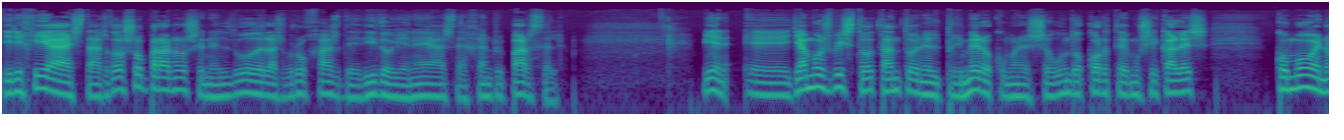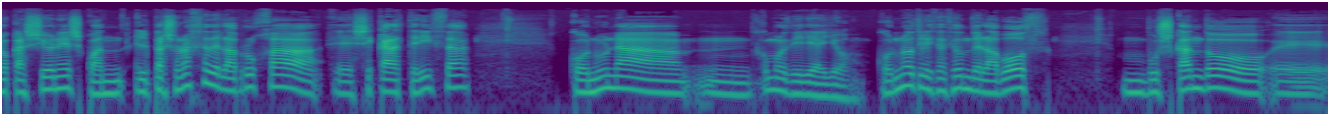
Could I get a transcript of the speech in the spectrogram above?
dirigía a estas dos sopranos en el dúo de las brujas de Dido y Eneas de Henry Parcel. Bien, eh, ya hemos visto tanto en el primero como en el segundo corte musicales como en ocasiones cuando el personaje de la bruja eh, se caracteriza con una, mm, ¿cómo diría yo?, con una utilización de la voz buscando, eh,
